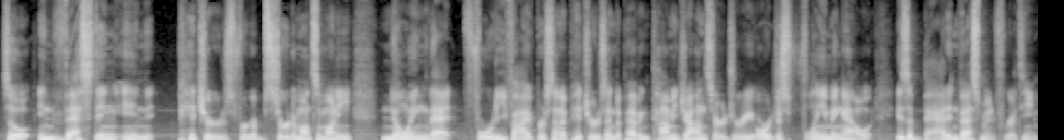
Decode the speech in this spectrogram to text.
So investing in pitchers for absurd amounts of money, knowing that 45% of pitchers end up having Tommy John surgery or just flaming out, is a bad investment for a team.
